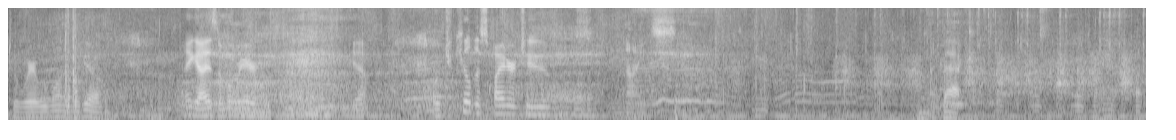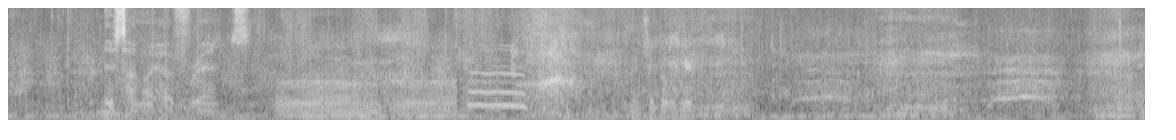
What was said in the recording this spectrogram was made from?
to where we want them to go. Hey guys, I'm over here. Yep. Oh, did you kill the spider too? Nice. I'm back. And this time I have friends. I'm gonna jump over here. And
